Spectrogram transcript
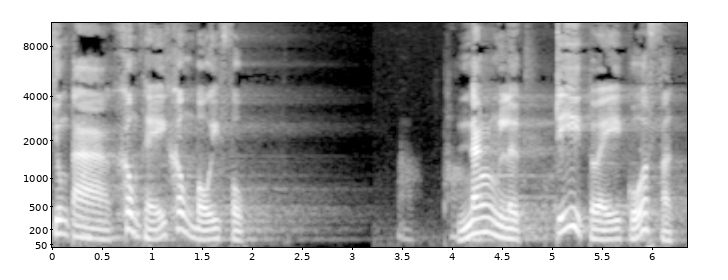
Chúng ta không thể không bội phục. Năng lực trí tuệ của Phật.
